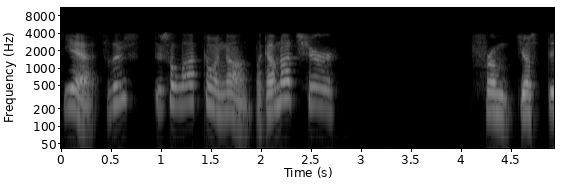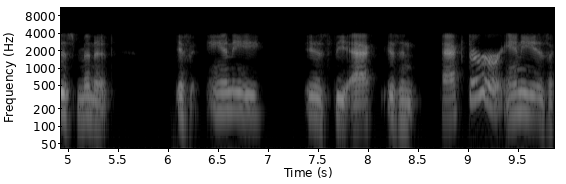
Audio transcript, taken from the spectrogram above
Yeah, so there's there's a lot going on. Like I'm not sure from just this minute if Annie is the act is an actor or Annie is a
